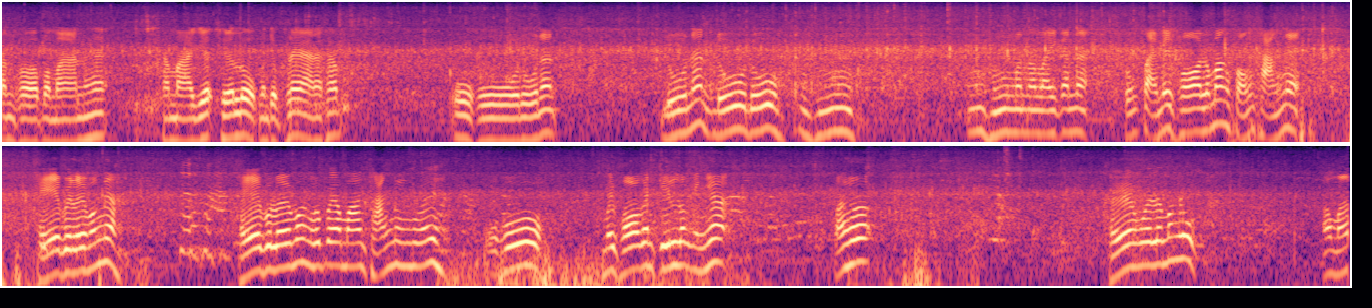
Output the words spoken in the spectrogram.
กันพอประมาณนะฮะถ้ามาเยอะเชื้อโรคมันจะแพร่นะครับ โอ้โหดูนั่น ดูนั่นดูดูอือหืออือหือ มันอะไรกันน่ะ สงสัยไม่พอแล้วมั้งสองถังเนี่ยเทไปเลยมั้งเนี่ยเทไปเลยมั้งแล้วไปเอามาอีกถังหนึ่งไว้ยโอ้โห ไม่พอกันกินหรอกอย่างเงี้ย ไปเถอะเทไว้เลยมั้งลูก เอามา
